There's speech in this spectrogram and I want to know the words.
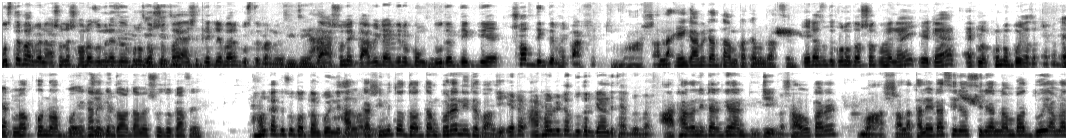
বুঝতে পারবে না। আসলে সরজমিনে যে কোনো দর্শক ভাই আসে দেখলে পারে বুঝতে পারবে। যে আসলে গাভিটা কীরকম দুধের দিক দিয়ে সব দিক দিয়ে ভাই পারফেক্ট মাশাল্লাহ এই গাভিটার দামটা কেমন রাখছেন? এটা যদি কোনো দর্শক ভাই নাই এটা এক লক্ষ নব্বই হাজার টাকা এক লক্ষ নব্বই। এখানে কি। দরদামের সুযোগ আছে? হালকা কিছু দরদাম করে নিতে হালকা। সীমিত দরদাম করে নিতে জি পারবে এটা আঠারো লিটার দুধের গ্যারান্টি থাকবে ভাই। আঠারো লিটার গ্যারান্টি জি ভাই। সহকারে? মাশাল্লাহ তাহলে এটা ছিল সিরিয়াল নাম্বার দুই আমরা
